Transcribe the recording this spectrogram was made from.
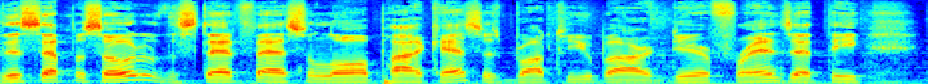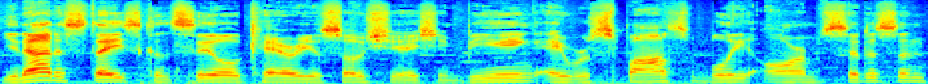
This episode of the Steadfast and Loyal podcast is brought to you by our dear friends at the United States Concealed Carry Association. Being a responsibly armed citizen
